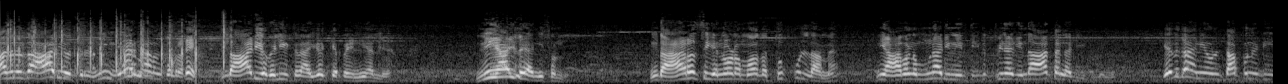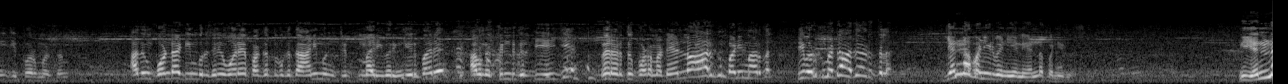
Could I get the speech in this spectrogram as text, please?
அதுல இருந்து ஆடியோ திருட. நீ நேர்மையாளன் சொல்றேன் இந்த ஆடியோ வெளியிட்டு அயோக்கிய பையன் நீயா இல்லையா நீயா இல்லையா நீ சொல்லு. இந்த அரசு என்னோட மோத துப்பு இல்லாம நீ அவனை முன்னாடி நிறுத்திக்கிட்டு பின்னாடி இந்த ஆட்டம் காட்டிக்கிட்டு நீ. எதுக்காக நீ அவன் டப்புன்னு டிஜி ப்ரொமோஷன் அதுவும் பொண்டாட்டியும் புருஷனையும் ஒரே பக்கத்து பக்கத்து அனிமன் ட்ரிப் மாதிரி இவர் இங்கே இருப்பாரு. அவங்க திண்டுக்கல் டிஐஜி வேற இடத்துக்கு போட மாட்டேன். எல்லாருக்கும் பணி மாறுதல். இவருக்கு மட்டும் அது இடத்துல என்ன பண்ணிடுவேன் நீ? என்ன என்ன பண்ணிடுவேன் நீ என்ன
